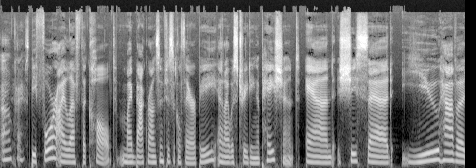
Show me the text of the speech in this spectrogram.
Oh, okay. Before I left the cult, my background's in physical therapy and I was treating a patient. And she said, You have a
